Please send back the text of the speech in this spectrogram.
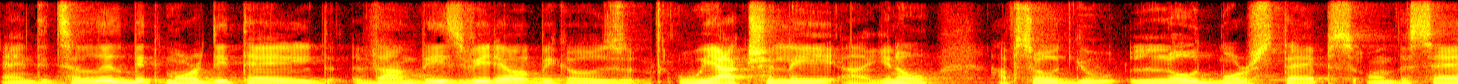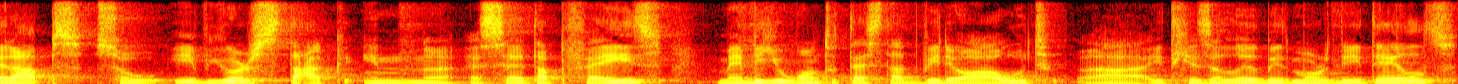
and it's a little bit more detailed than this video because we actually, uh, you know, I've showed you load more steps on the setups. So if you're stuck in a setup phase, maybe you want to test that video out. Uh, it has a little bit more details.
